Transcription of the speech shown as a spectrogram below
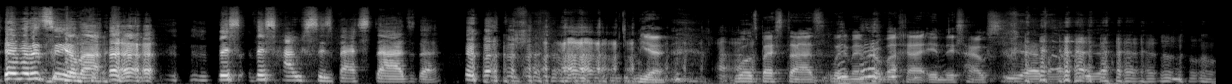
Dim yn y tŷ yma. this, this house is best, Dad, de. yeah. World's best dad wedi mewn crofachau in this house. yeah, man, yeah.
